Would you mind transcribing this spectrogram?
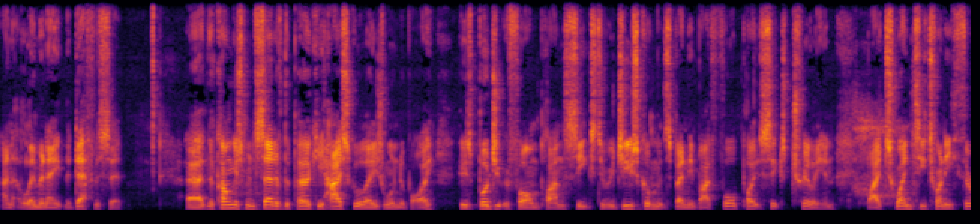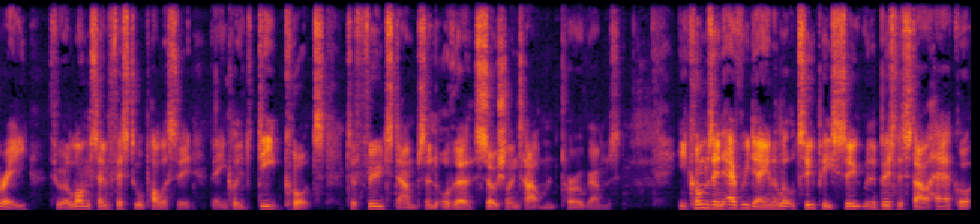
and eliminate the deficit." Uh, the congressman said of the perky high school age wonder boy, whose budget reform plan seeks to reduce government spending by 4.6 trillion by 2023 through a long-term fiscal policy that includes deep cuts to food stamps and other social entitlement programs. He comes in every day in a little two-piece suit with a business-style haircut,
